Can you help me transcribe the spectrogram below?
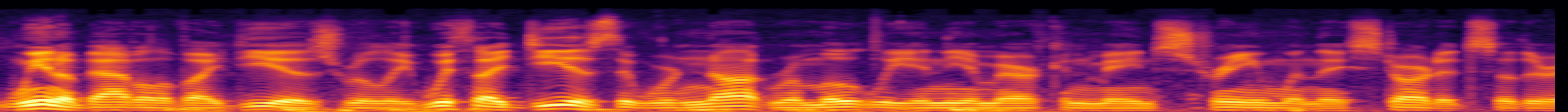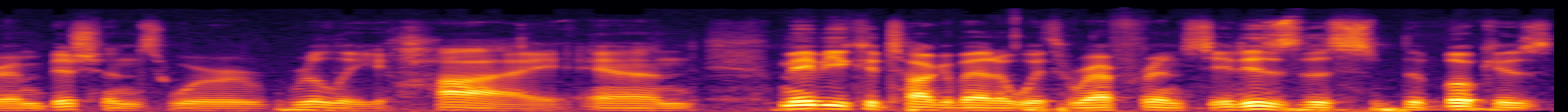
win a battle of ideas, really, with ideas that were not remotely in the American mainstream when they started. So their ambitions were really high. And maybe you could talk about it with reference. It is this. The book is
